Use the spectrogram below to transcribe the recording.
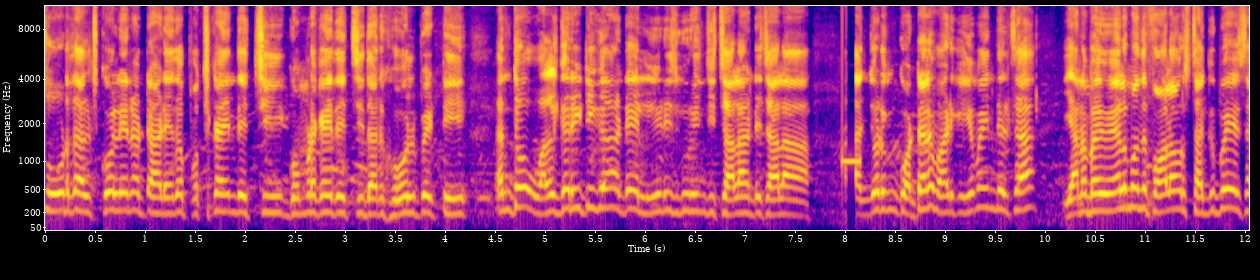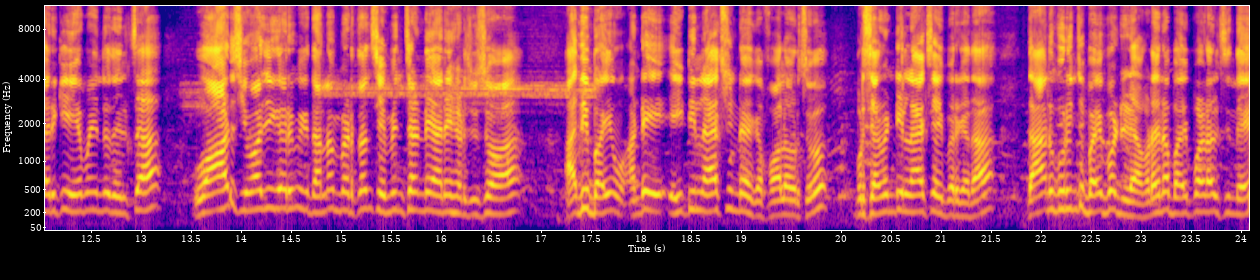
చూడదలుచుకోలేనట్టు ఆడేదో పుచ్చకాయని తెచ్చి గుమ్మడికాయ తెచ్చి దానికి హోల్ పెట్టి ఎంతో వల్గరిటీగా అంటే లేడీస్ గురించి చాలా అంటే చాలా అంజోడికి కొట్టాలి. వాడికి ఏమైంది తెలుసా? ఎనభై వేల మంది ఫాలోవర్స్ తగ్గిపోయేసరికి ఏమైందో తెలుసా? వాడు శివాజీ గారు మీకు దండం పెడతాను క్షమించండి అనేసాడు. చూసావా? అది భయం. అంటే ఎయిటీన్ ల్యాక్స్ ఉండే కదా ఫాలోవర్స్ ఇప్పుడు సెవెంటీన్ ల్యాక్స్ అయిపోయారు కదా. దాని గురించి భయపడ్డాడు. ఎవడైనా భయపడాల్సిందే.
